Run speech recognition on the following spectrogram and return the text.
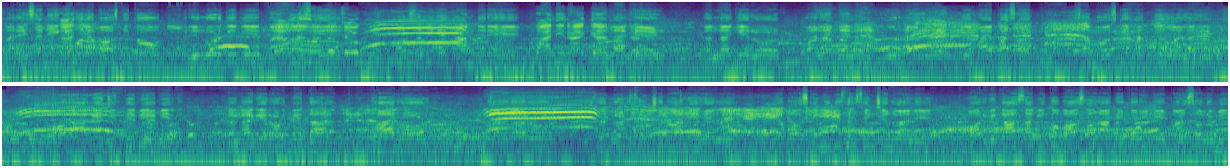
और ऐसा नहीं कि बोला बॉस ने तो रिंग रोड के भी बाईपास के और सभी के काम करे हैं। पानी नहा के गंगा गंगा रोड वाला पूर्णा ये बाईपास के सब बॉस के हाथ के वाला है और आगे जितने भी अभी गंगा खेड़ रोड पे धार धार रोड धारगा रोड जो रोड सेंक्शन वाले हैं लोग ये बॉस के निधि से सेंक्शन वाले हैं। और विकास अभी तो बॉस और आगे करेंगे पाँच सालों में।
